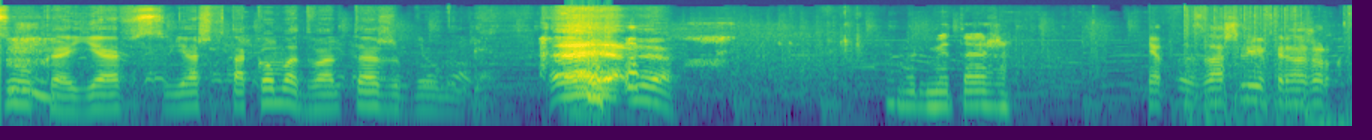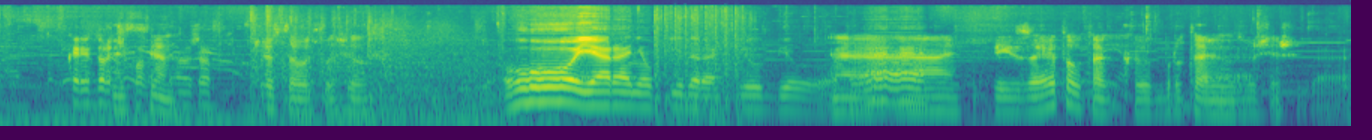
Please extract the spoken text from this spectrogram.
Сука, я, вс- я ж в таком адвантаже был. В Эрмитаже. Нет, зашли в тренажерку. В коридорчик Костян. тренажерки. Что с тобой случилось? О, я ранил пидора и убил его. А, Ты из-за этого так брутально звучишь? Да.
